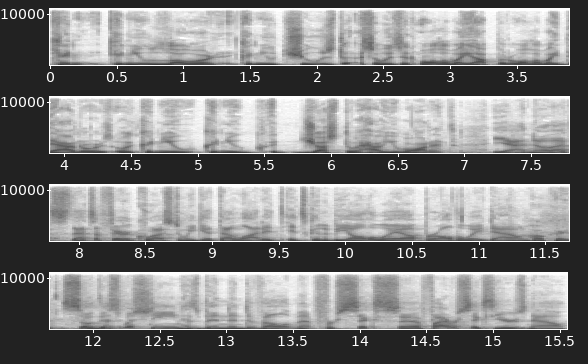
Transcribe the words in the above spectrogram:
can can you lower? Can you choose? The, so is it all the way up or all the way down, or is, or can you can you adjust to how you want it? Yeah, no, that's that's a fair question. We get that a lot. It, it's going to be all the way up or all the way down. Okay. So this machine has been in development for six, uh, five or six years now,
